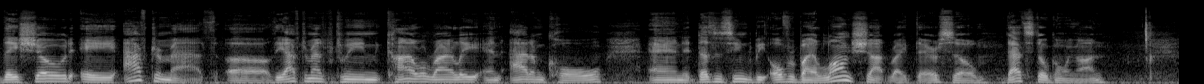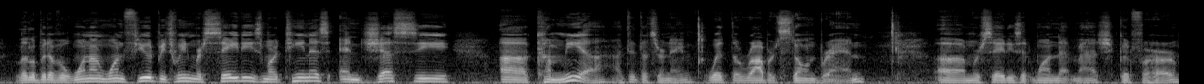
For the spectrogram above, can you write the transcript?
They showed a aftermath, uh, the aftermath between Kyle O'Reilly and Adam Cole, and it doesn't seem to be over by a long shot right there. So that's still going on. Little bit of a one-on-one feud between Mercedes Martinez and Jesse uh, Camilla, I think that's her name, with the Robert Stone brand. Uh, Mercedes had won that match. Good for her.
